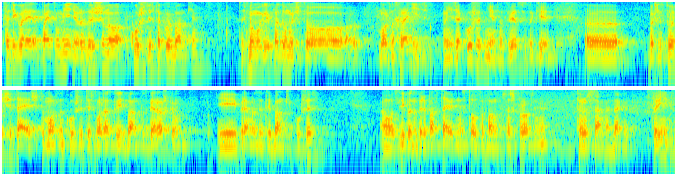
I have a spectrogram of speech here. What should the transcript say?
кстати говоря, по этому мнению разрешено кушать из такой банки. То есть мы могли подумать, что можно хранить, но нельзя кушать. Нет, ответ все-таки э, большинство считает, что можно кушать. То есть можно открыть банку с горошком и прямо из этой банки кушать. Вот. Либо, например, поставить на стол банку со шпротами. То же самое, да, как принято.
